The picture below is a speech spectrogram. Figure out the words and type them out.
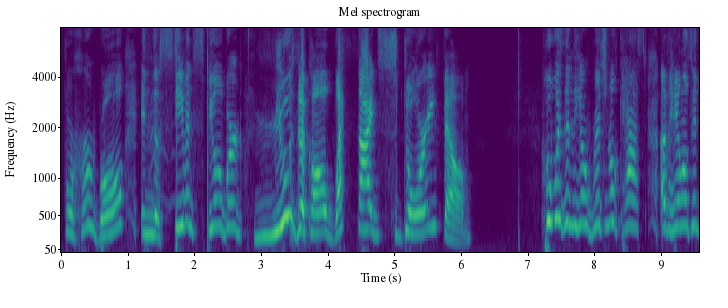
for her role in the Steven Spielberg musical West Side Story film. Who was in the original cast of Hamilton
